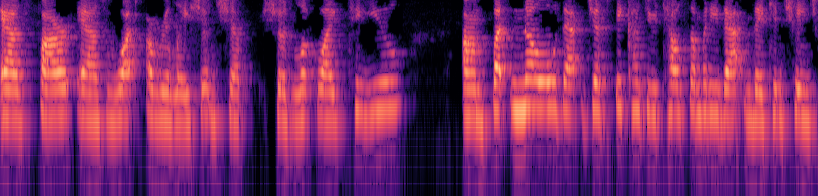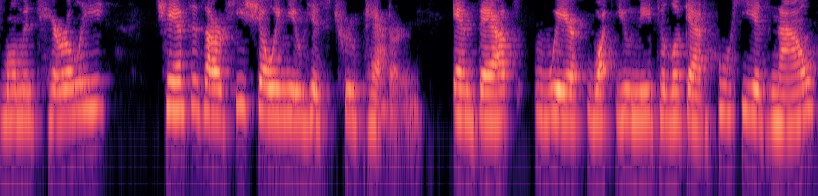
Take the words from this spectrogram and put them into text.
as far as what a relationship should look like to you. Um, but know that just because you tell somebody that and they can change momentarily, chances are he's showing you his true patterns. And that's where what you need to look at who he is now,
